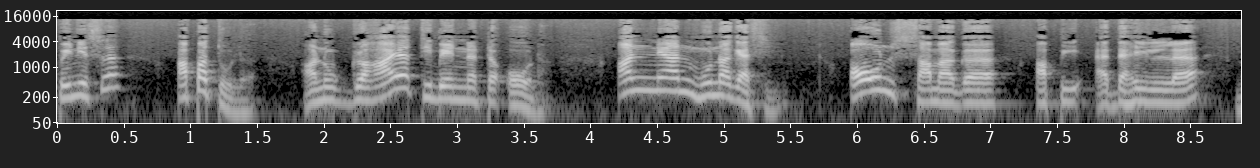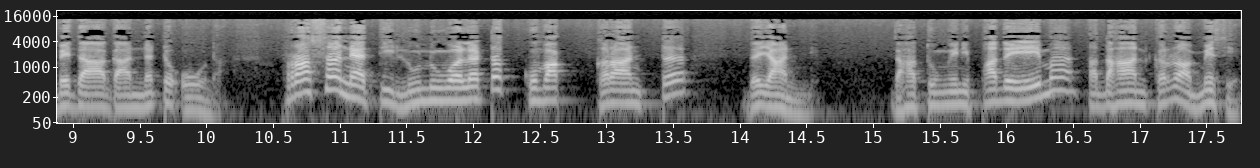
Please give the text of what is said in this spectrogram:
පිණිස අප තුළ අනුග්‍රහය තිබෙන්නට ඕන. අන්‍යන් මුණගැසි. ඔවුන් සමග අපි ඇදහිල්ල බෙදාගන්නට ඕන. රස නැති ලුණුවලට කුමක් කරන්ට ද යන්නේ. දහතුන්වෙනි පදයේම සඳහන් කරනවා මෙසේ.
